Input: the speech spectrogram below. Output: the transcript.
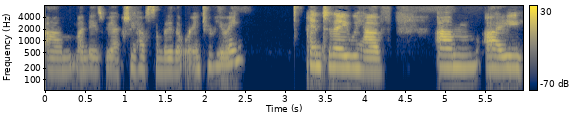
um, Mondays, we actually have somebody that we're interviewing. And today we have, um, I,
